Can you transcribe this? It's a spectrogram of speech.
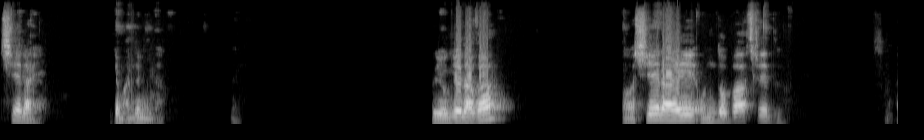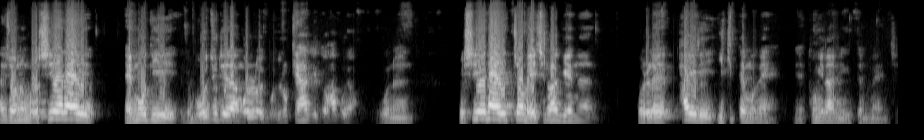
CLI 이렇게 만듭니다. 그리고 여기에다가 어, CLI 언더바 스레드 사실 저는 뭐 CLI MOD 모듈이라는 걸로 뭐 이렇게 하기도 하고요. 이거는 CLI.h로 하기에는 원래 파일이 있기 때문에 네, 동일한이기 때문에 이제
